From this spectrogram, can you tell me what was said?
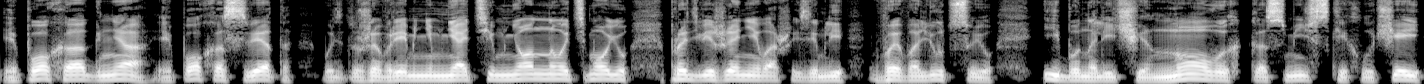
эпоха огня, эпоха света будет уже временем неотемненного тьмою продвижения вашей Земли в эволюцию, ибо наличие новых космических лучей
